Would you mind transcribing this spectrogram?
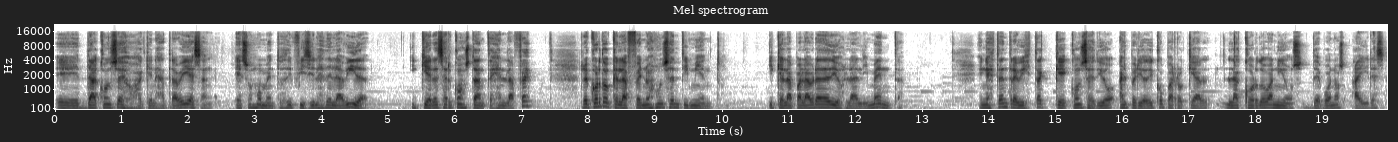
eh, da consejos a quienes atraviesan esos momentos difíciles de la vida y quiere ser constantes en la fe. Recuerdo que la fe no es un sentimiento y que la palabra de Dios la alimenta. En esta entrevista que concedió al periódico parroquial La Córdoba News de Buenos Aires,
